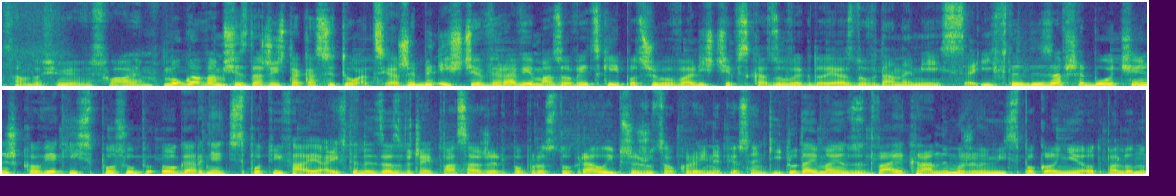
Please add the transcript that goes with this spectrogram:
sam do siebie wysłałem. Mogła wam się zdarzyć taka sytuacja, że byliście w Rawie Mazowieckiej i potrzebowaliście wskazówek dojazdu w dane miejsce i wtedy zawsze było ciężko w jakiś sposób ogarniać Spotify'a i wtedy zazwyczaj pasażer po prostu brał i przerzucał kolejne piosenki. Tutaj mając dwa ekrany możemy mieć spokojnie odpaloną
